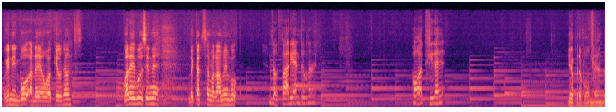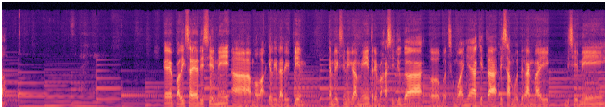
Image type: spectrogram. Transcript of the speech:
Mungkin ibu ada yang wakil kan? Mari ibu sini dekat sama kami bu. Rồi pha đi ăn thử thôi. Có khi đấy. Ya, berapa mentok? Oke, paling saya di sini uh, mewakili dari tim Hendrik Sinigami. Terima kasih juga uh, buat semuanya. Kita disambut dengan baik di sini.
